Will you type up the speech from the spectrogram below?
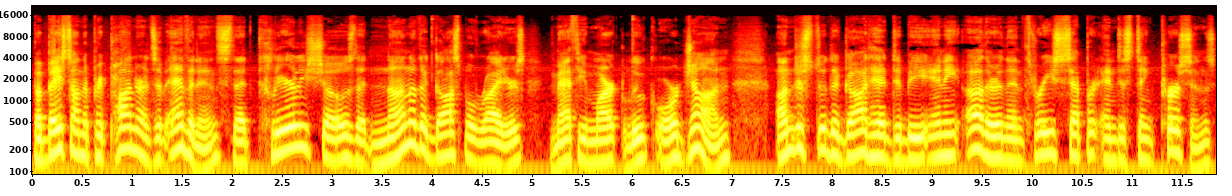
but based on the preponderance of evidence that clearly shows that none of the gospel writers, Matthew, Mark, Luke, or John, understood the Godhead to be any other than three separate and distinct persons,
